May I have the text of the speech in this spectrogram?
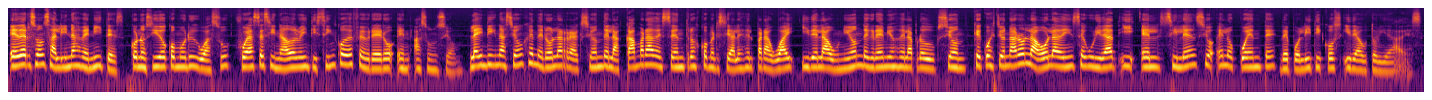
Ederson Salinas Benítez, conocido como Uruguazú, fue asesinado el 25 de febrero en Asunción. La indignación generó la reacción de la Cámara de Centros Comerciales del Paraguay y de la Unión de Gremios de la Producción, que cuestionaron la ola de inseguridad y el silencio elocuente de políticos y de autoridades.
